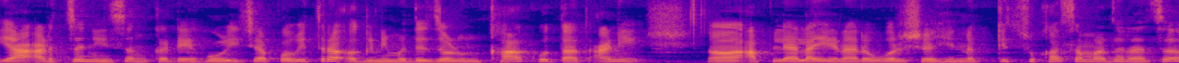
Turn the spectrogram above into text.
या अडचणी संकटे होळीच्या पवित्र अग्नीमध्ये जळून खाक होतात आणि आपल्याला येणारं वर्ष हे नक्कीच सुखासमाधानाचं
